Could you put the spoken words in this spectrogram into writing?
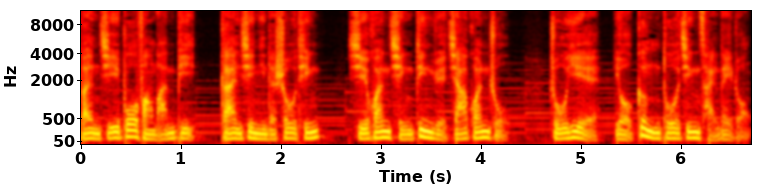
本集播放完毕，感谢您的收听，喜欢请订阅加关注，主页有更多精彩内容。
